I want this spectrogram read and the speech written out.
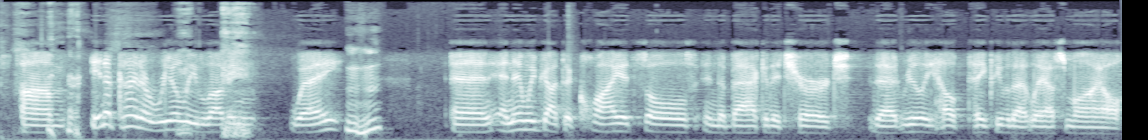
um, in a kind of really loving way. Mm-hmm. And and then we've got the quiet souls in the back of the church that really help take people that last mile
